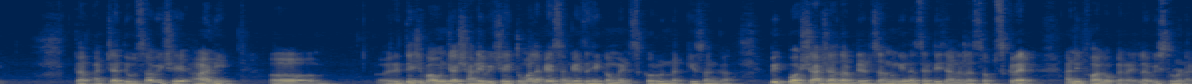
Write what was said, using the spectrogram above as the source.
तर आजच्या दिवसाविषयी आणि रितेश भाऊंच्या शाळेविषयी तुम्हाला काय सांगायचं हे कमेंट्स करून नक्की सांगा. बिग बॉसच्या अशाच अपडेट जाणून घेण्यासाठी चॅनलला सबस्क्राईब आणि फॉलो करायला विसरू नका.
